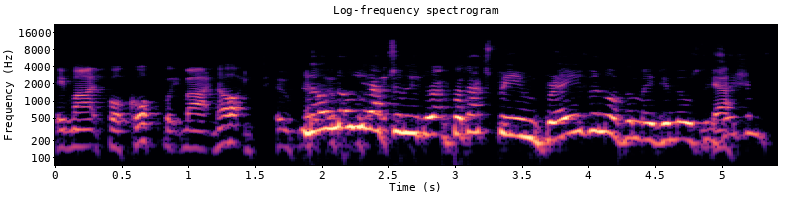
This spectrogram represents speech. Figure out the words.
It might fuck up, but it might not. You don't. Know. No, no, you're absolutely right. But that's being brave enough and making those decisions. Yeah.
